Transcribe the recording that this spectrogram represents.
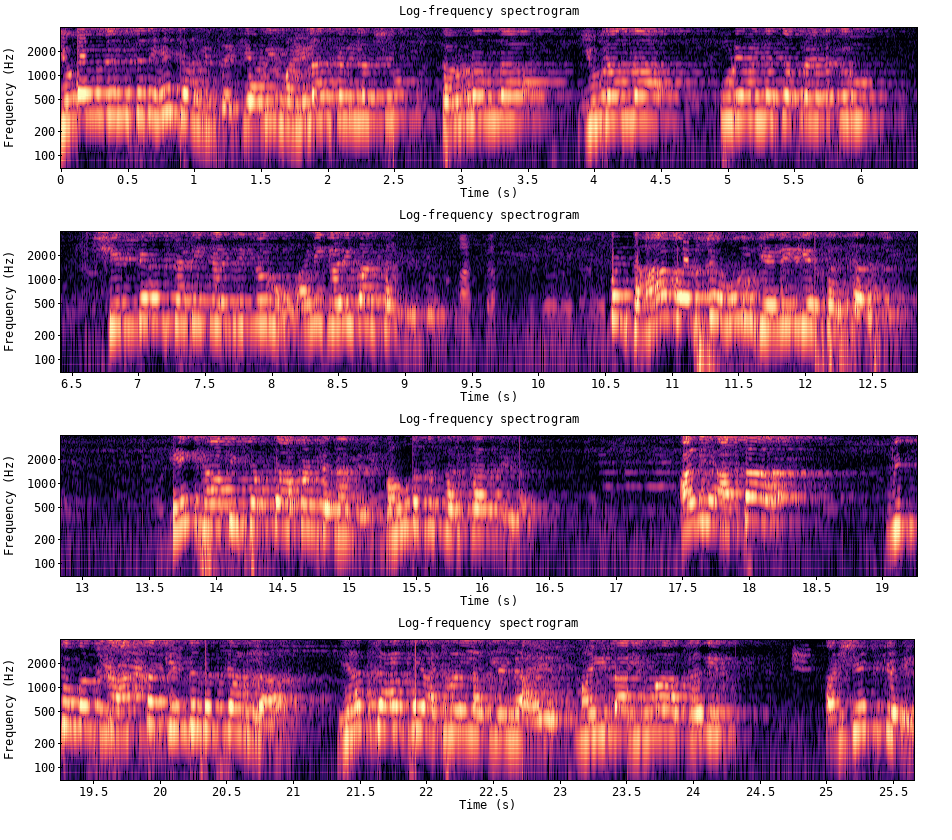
युवा योजनेने त्यांनी हे सांगितलं की आम्ही महिलांकडे लक्ष देऊ तरुणांना युवकांना पुढे आणण्याचा प्रयत्न करू शेतकऱ्यांसाठी काहीतरी करू आणि गरिबांसाठी करू. पण दहा वर्ष होऊन गेली की सरकारची. एक हाती सत्ता आपण त्यांना दिली बहुमताचं सरकार दिलं. आणि आता वित्त मंत्री आता केंद्र सरकारला ह्या चार जे आठवण लागलेल्या आहेत महिला युवा गरीब आणि शेतकरी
